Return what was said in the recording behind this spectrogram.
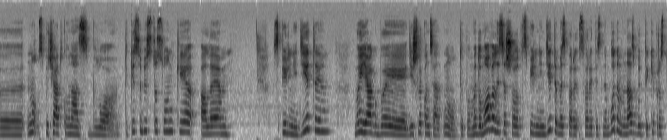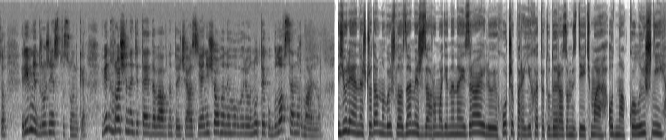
е, ну, спочатку в нас було такі собі стосунки, але спільні діти. Ми якби дійшли консен... Ну, типу, ми домовилися, що от спільні діти, ми сваритись не будемо. У нас будуть такі просто рівні дружні стосунки. Він гроші на дітей давав на той час, я нічого не говорю. Ну, типу, було все нормально. Юлія нещодавно вийшла заміж за громадянина Ізраїлю і хоче переїхати туди разом з дітьми. Однак колишній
